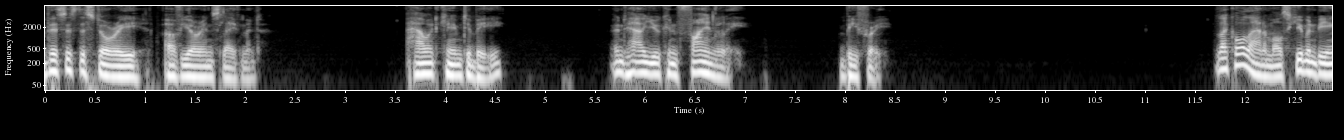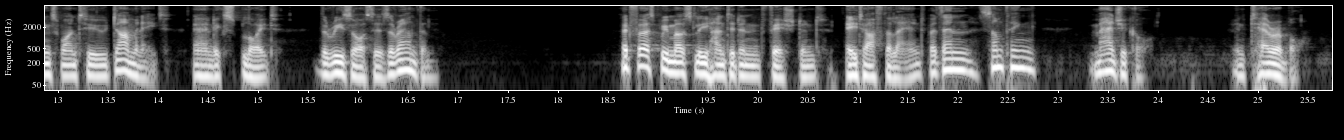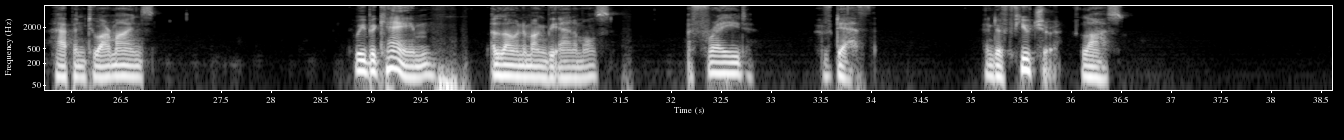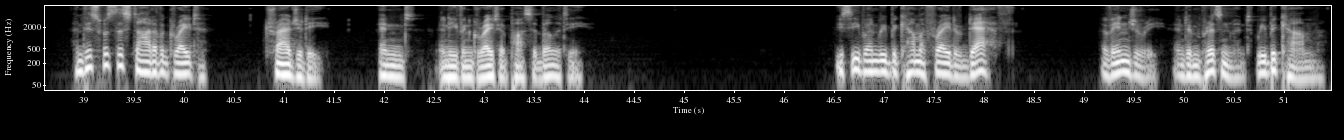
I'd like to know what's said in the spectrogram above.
This is the story of your enslavement, how it came to be, and how you can finally be free. Like all animals, human beings want to dominate and exploit the resources around them. At first, we mostly hunted and fished and ate off the land, but then something magical and terrible happened to our minds. We became, alone among the animals, afraid of death and of future loss. And this was the start of a great tragedy and an even greater possibility. You see, when we become afraid of death, of injury and imprisonment, we become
